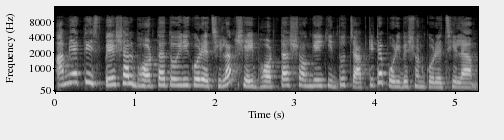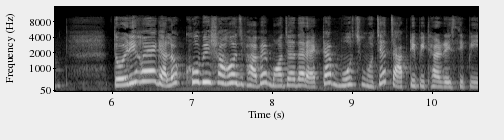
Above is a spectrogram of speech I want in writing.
আমি একটি স্পেশাল ভর্তা তৈরি করেছিলাম, সেই ভর্তার সঙ্গেই কিন্তু চাপটিটা পরিবেশন করেছিলাম। তৈরি হয়ে গেল খুবই সহজভাবে মজাদার একটা মুচমুচে চাপটি পিঠার রেসিপি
